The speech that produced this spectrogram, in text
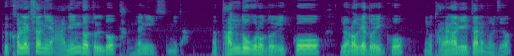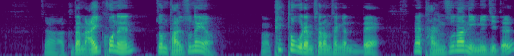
그 컬렉션이 아닌 것들도 당연히 있습니다. 단독으로도 있고 여러 개도 있고 뭐 다양하게 있다는 거죠. 자, 그 다음에 아이콘은 좀 단순해요. 어, 픽토그램처럼 생겼는데 그냥 단순한 이미지들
